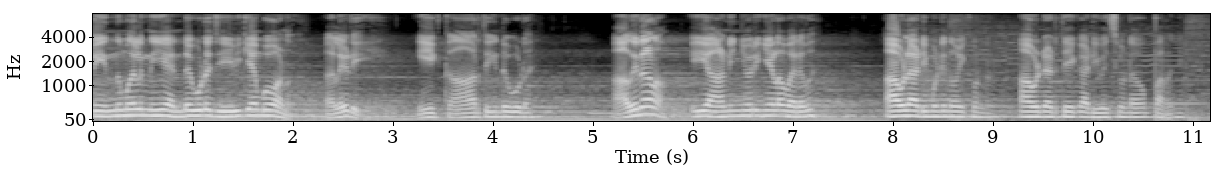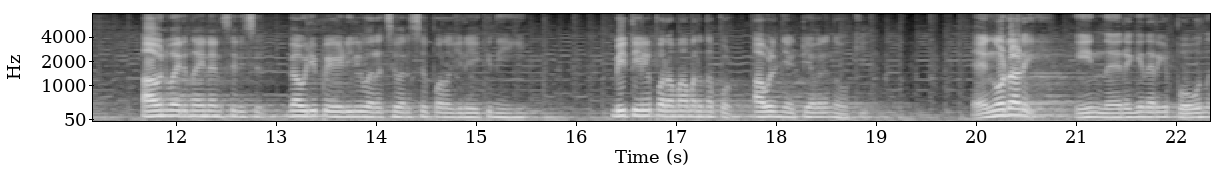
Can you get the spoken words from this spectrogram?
ഇന്നു മുതൽ നീ എന്റെ കൂടെ ജീവിക്കാൻ പോവാണ് അല്ലേടി? ഈ കാർത്തികിന്റെ കൂടെ? അതിനാണോ? ഈ അണിഞ്ഞൊരുങ്ങിയുള്ള വരവ്? അവളെ അടിമുടി നോയിക്കൊണ്ട് അവളുടെ അടുത്തേക്ക് അടിവെച്ചുകൊണ്ട് അവൻ പറഞ്ഞു. അവൻ വരുന്നതിനനുസരിച്ച് ഗൗരി പേടിയിൽ വിറച്ച് വിറച്ച് പുറകിലേക്ക് നീങ്ങി. ഭിത്തിയിൽ പുറമാമർന്നപ്പോൾ അവൾ ഞെട്ടി അവനെ നോക്കി. എങ്ങോട്ടാടി? ഈ നിരങ്ങി നിരങ്ങി പോകുന്നു.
